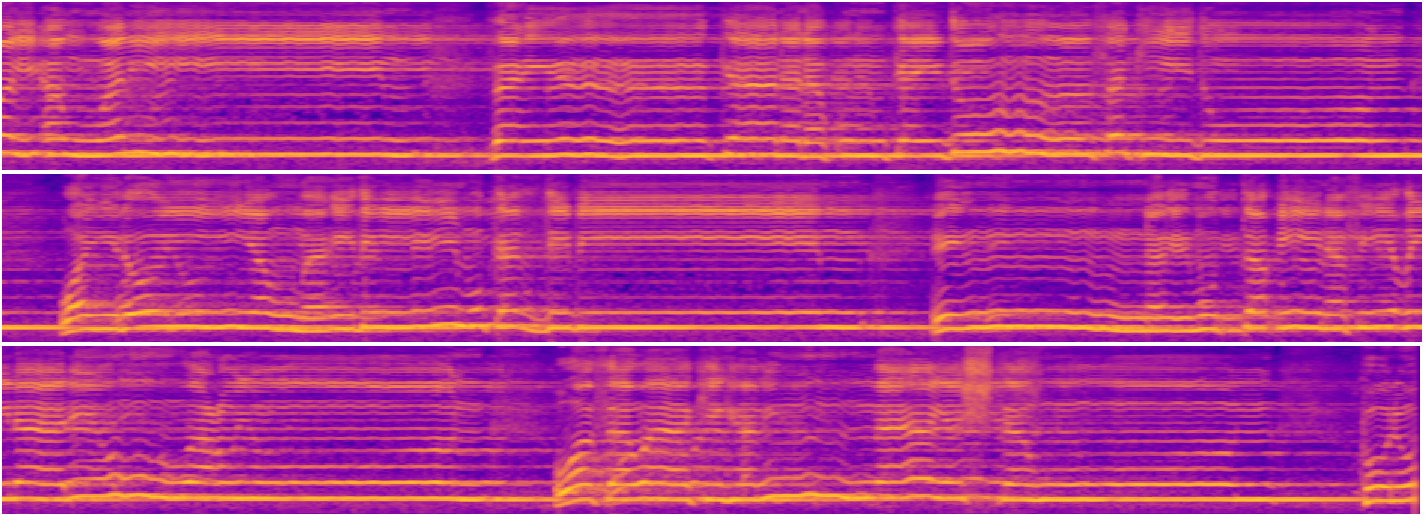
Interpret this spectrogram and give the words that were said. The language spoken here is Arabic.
والأولين. فإن كان لكم كيد فكيدون. ويل يومئذ للمكذبين. إن المتقين في ظلال وعيون. وفواكه مما يشتهون. كلوا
